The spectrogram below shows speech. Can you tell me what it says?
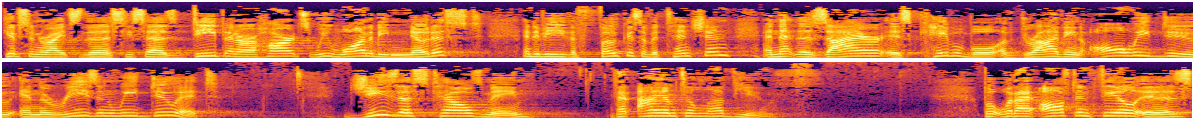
Gibson writes this. He says, Deep in our hearts, we want to be noticed and to be the focus of attention, and that desire is capable of driving all we do and the reason we do it. Jesus tells me that I am to love you. But what I often feel is,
